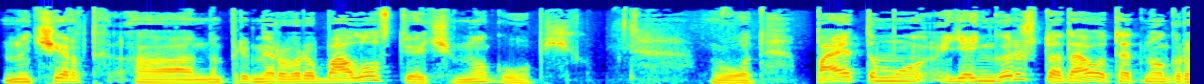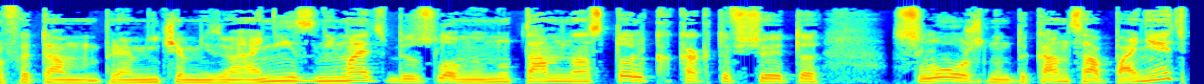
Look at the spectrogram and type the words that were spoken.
но черт, э, например, в рыболовстве очень много общих. Вот. Поэтому я не говорю, что да, вот этнографы там прям ничем не занимаются. Они занимаются, безусловно, но там настолько как-то все это сложно до конца понять,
